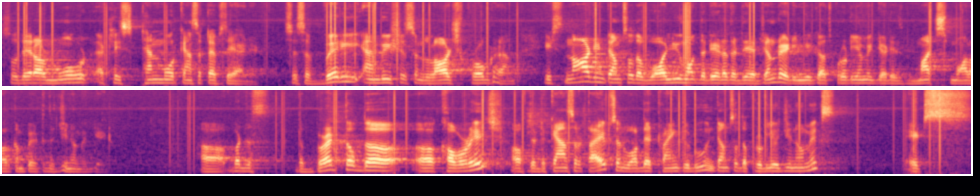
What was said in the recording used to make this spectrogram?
so, there are more at least 10 more cancer types they added. So, it is a very ambitious and large program. It is not in terms of the volume of the data that they are generating because proteomic data is much smaller compared to the genomic data. Uh, but this, the breadth of the uh, coverage of the, the, cancer types and what they are trying to do in terms of the proteogenomics, it's,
